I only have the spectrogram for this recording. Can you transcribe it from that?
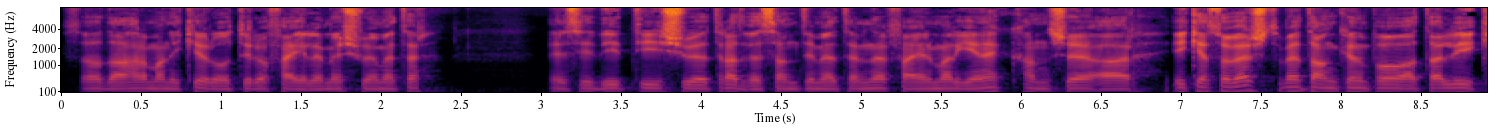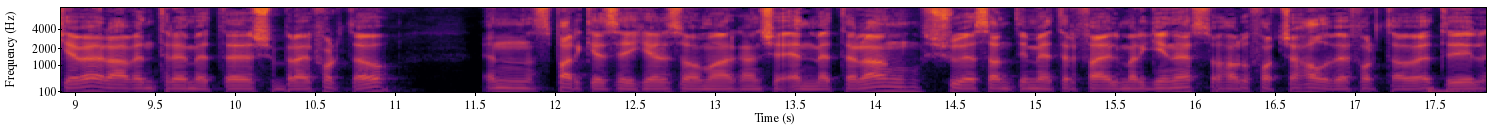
Så da har man ikke råd til å feile med 20 meter. Det vil si de 10-20-30 cm feil marginer kanskje er ikke så verst, med tanken på at allikevel av en tre meters brei fortau, en sparkesykkel som er kanskje én meter lang, 20 cm feilmarginer, så har du fortsatt halve fortauet til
